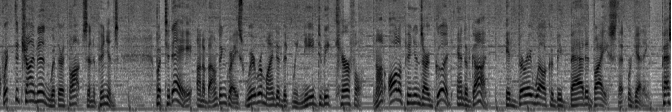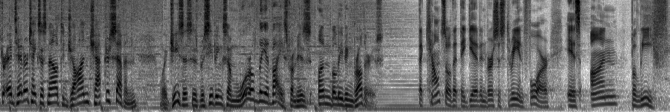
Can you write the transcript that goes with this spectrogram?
quick to chime in with their thoughts and opinions. But today, on Abounding Grace, we're reminded that we need to be careful. Not all opinions are good and of God. It very well could be bad advice that we're getting. Pastor Ed Taylor takes us now to John chapter 7, where Jesus is receiving some worldly advice from his unbelieving brothers. The counsel that they give in verses 3 and 4 is unbelief.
